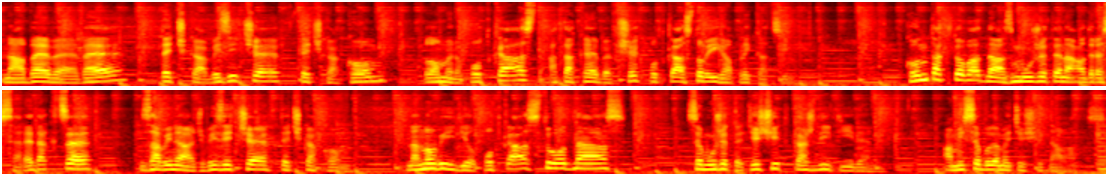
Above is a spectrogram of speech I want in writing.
na www.vizičev.com lomeno podcast a také ve všech podcastových aplikacích. Kontaktovat nás můžete na adrese redakce zavináčvizičev.com. Na nový díl podcastu od nás se můžete těšit každý týden. A my se budeme těšit na vás.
